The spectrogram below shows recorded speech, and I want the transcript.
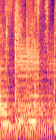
Música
